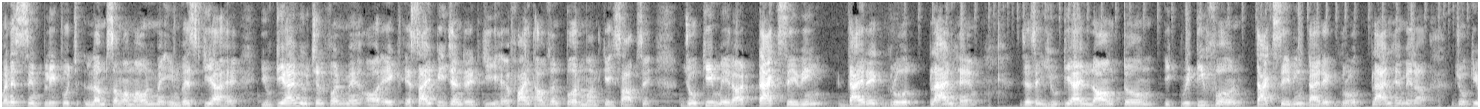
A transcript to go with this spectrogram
मैंने सिंपली कुछ लमसम अमाउंट में इन्वेस्ट किया है यूटीआई म्यूचुअल फंड में और एक एसआईपी जनरेट की है 5000 पर मंथ के हिसाब से, जो कि मेरा tax saving direct growth plan है। जैसे U T I long term equity fund tax saving direct growth plan है मेरा, जो कि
